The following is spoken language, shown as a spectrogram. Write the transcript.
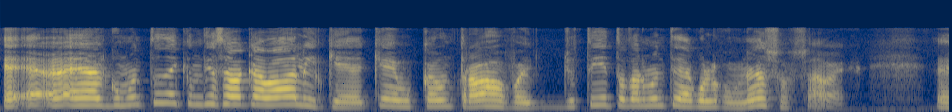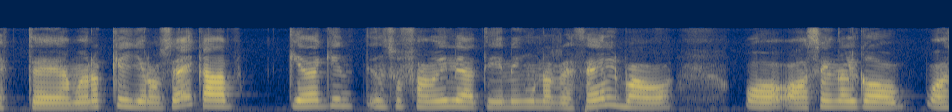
el, el, argumento de que un día se va a acabar y que hay que buscar un trabajo, pues yo estoy totalmente de acuerdo con eso, ¿sabes? Este, a menos que yo no sé, cada, cada quien en su familia tienen una reserva o, o, hacen algo, o,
